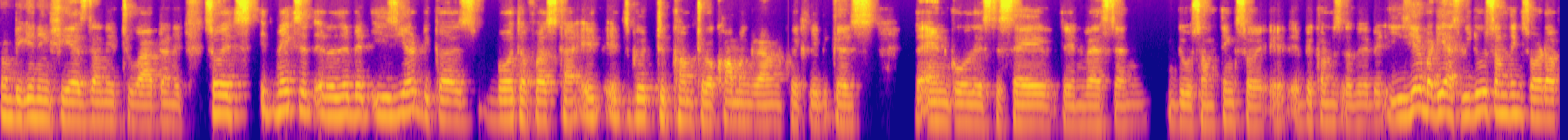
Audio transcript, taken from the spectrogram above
from beginning she has done it too. I've done it, so it's it makes it a little bit easier because both of us can. It, it's good to come to a common ground quickly because the end goal is to save, to invest, and do something. So it, it becomes a little bit easier. But yes, we do something sort of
